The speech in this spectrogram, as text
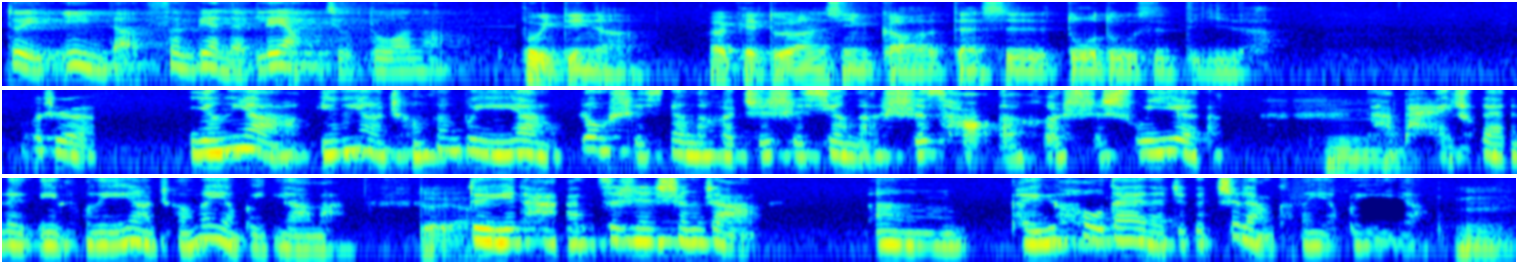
对应的粪便的量就多呢？不一定啊，它可以多样性高，但是多度是低的啊。或者营养营养成分不一样，肉食性的和植食性的，食草的和食树叶的，嗯，它排出来的里头的营养成分也不一样嘛。对啊，对于它自身生长，嗯，培育后代的这个质量可能也不一样。嗯，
